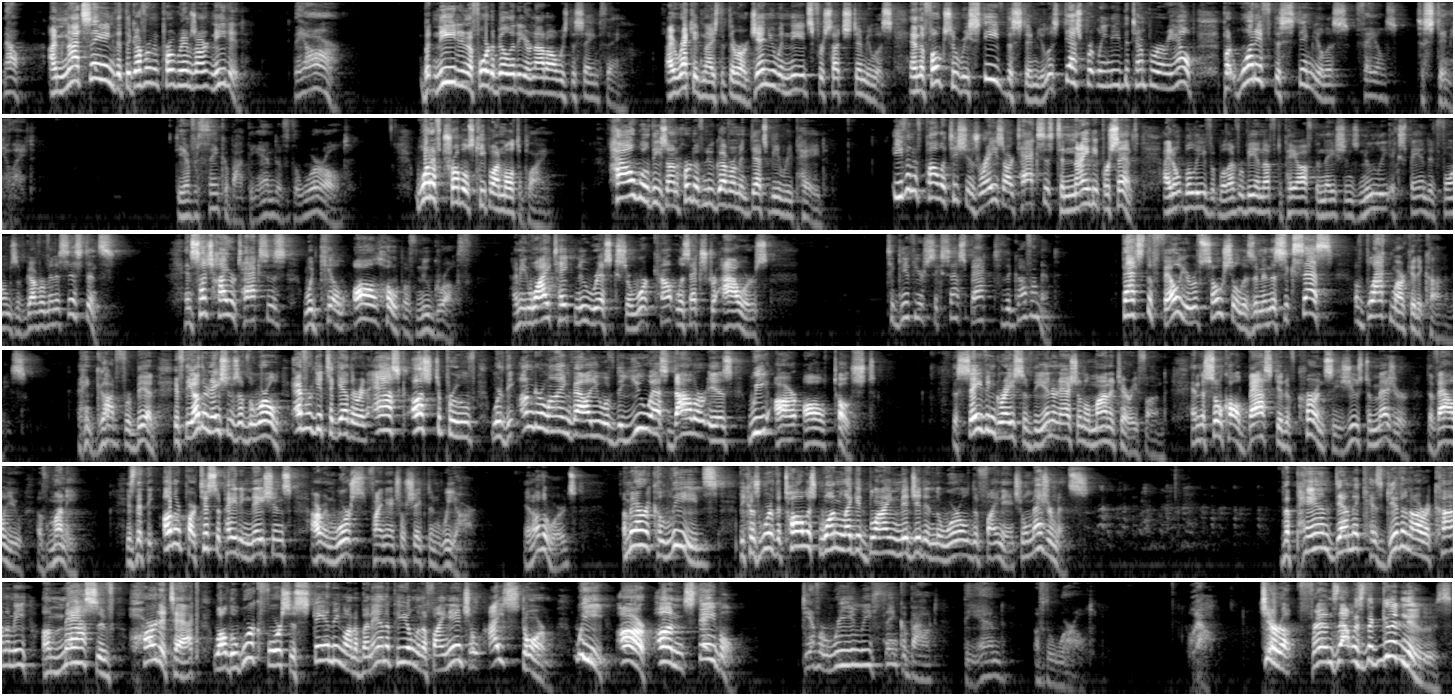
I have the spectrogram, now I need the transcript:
Now, I'm not saying that the government programs aren't needed, they are. But need and affordability are not always the same thing. I recognize that there are genuine needs for such stimulus, and the folks who receive the stimulus desperately need the temporary help. But what if the stimulus fails to stimulate? Do you ever think about the end of the world? What if troubles keep on multiplying? How will these unheard of new government debts be repaid? Even if politicians raise our taxes to 90%, I don't believe it will ever be enough to pay off the nation's newly expanded forms of government assistance. And such higher taxes would kill all hope of new growth. I mean, why take new risks or work countless extra hours to give your success back to the government? That's the failure of socialism and the success of black market economies. And God forbid, if the other nations of the world ever get together and ask us to prove where the underlying value of the US dollar is, we are all toast. The saving grace of the International Monetary Fund and the so called basket of currencies used to measure the value of money is that the other participating nations are in worse financial shape than we are. In other words, America leads because we're the tallest one legged blind midget in the world of financial measurements. The pandemic has given our economy a massive heart attack while the workforce is standing on a banana peel in a financial ice storm. We are unstable. Do you ever really think about the end of the world? Well, cheer up, friends. That was the good news.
